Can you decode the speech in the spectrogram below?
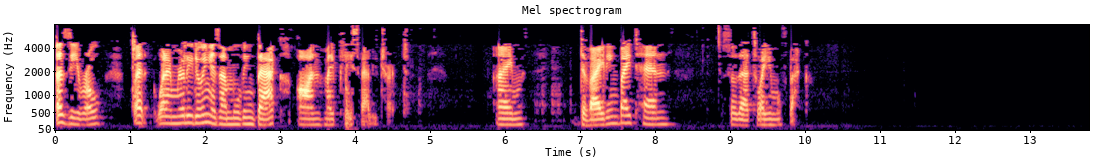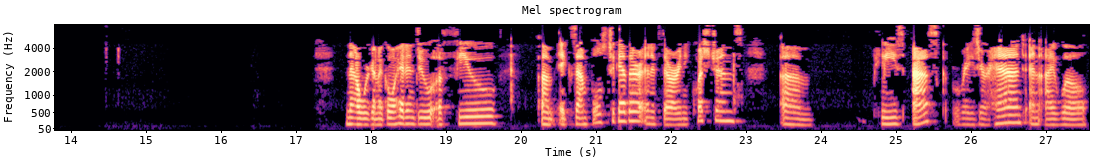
a zero, but what I'm really doing is I'm moving back on my place value chart. I'm dividing by 10, so that's why you move back. Now we're going to go ahead and do a few um, examples together, and if there are any questions, um, please ask, raise your hand, and I will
